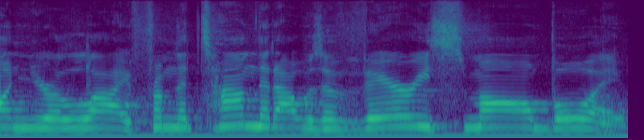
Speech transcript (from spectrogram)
on your life. From the time that I was a very small boy,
